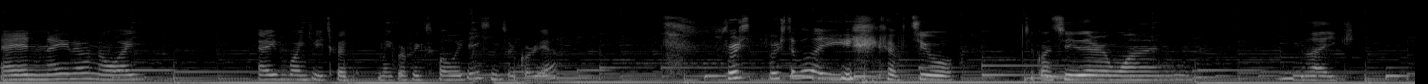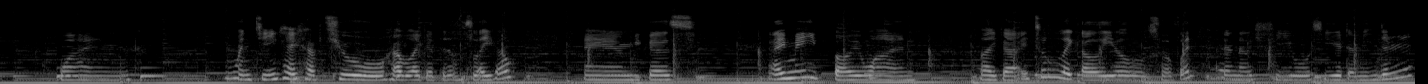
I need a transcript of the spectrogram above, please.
And I don't know. I I'm going to describe my perfect holidays in South Korea first first of all I have to to consider one like one one thing I have to have like a translator and because I may buy one like a, it's like a little phone. I don't know if you see it on the internet,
